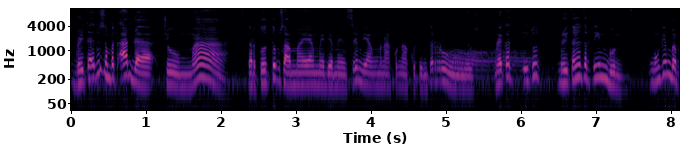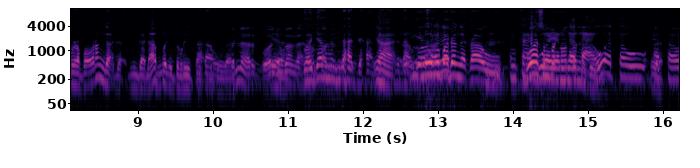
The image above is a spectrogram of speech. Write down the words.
Berita itu sempat ada, cuma tertutup sama yang media mainstream yang menakut-nakutin terus. Oh. Mereka itu beritanya tertimbun. mungkin beberapa orang nggak nggak dapet itu berita Nggak tahu. gitu kan bener gue Iya. juga nggak Gua aja itu. ada. ya Nggak tahu. Iya, lu, lu pada nggak tahu gua gua sempat nonton nggak itu tahu atau Iya. atau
